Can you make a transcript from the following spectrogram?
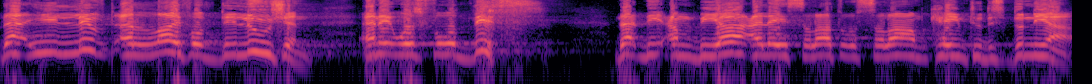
that he lived a life of delusion. And it was for this that the Anbiya alayhi salatu wasalam came to this dunya.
